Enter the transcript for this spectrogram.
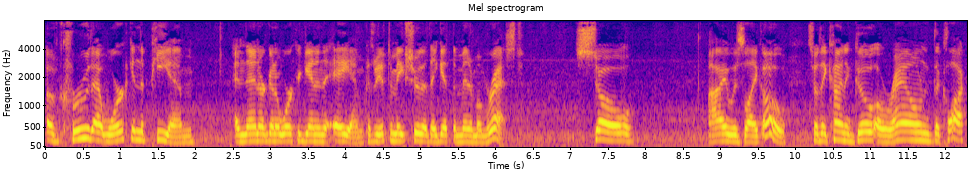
of crew that work in the PM and then are going to work again in the AM because we have to make sure that they get the minimum rest. So I was like, oh, so they kind of go around the clock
